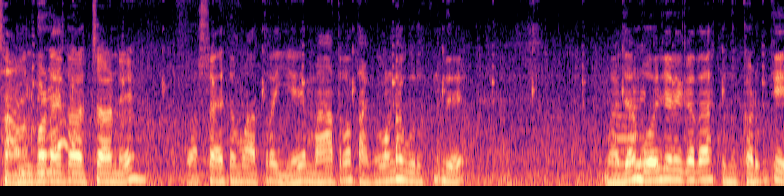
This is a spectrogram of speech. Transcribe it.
సామలకోట అయితే వచ్చామండి వర్షం అయితే మాత్రం ఏ మాత్రం తగ్గకుండా కురుతుంది మధ్యాహ్నం భోజనం చేయలేదు కదా కొంచెం కడుపుకి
